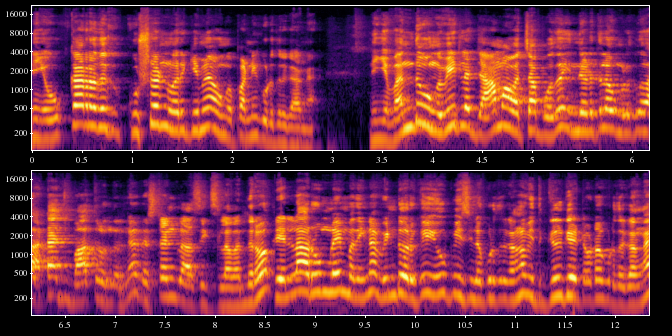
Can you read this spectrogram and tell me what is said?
நீங்கள் உட்கார்றதுக்கு குஷன் வரைக்குமே அவங்க பண்ணி கொடுத்துருக்காங்க. நீங்கள் வந்து உங்கள் வீட்டில் ஜாமா வச்சா போதும். இந்த இடத்துல உங்களுக்கு அட்டாச் பாத்ரூம் வந்துருங்க. வெஸ்டர்ன் கிளாசிக்ஸில் வந்துடும் எல்லா ரூம்லேயும் பார்த்தீங்கன்னா விண்டோ இருக்குது யூபிசியில் கொடுத்துருக்காங்க. வித் கில்கேட்டோட கொடுத்துருக்காங்க.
